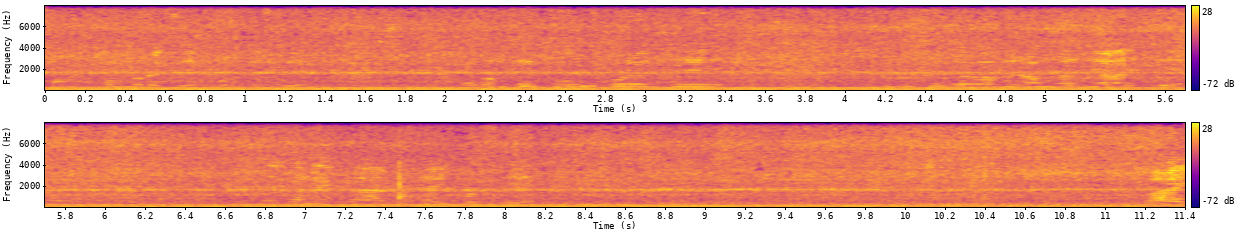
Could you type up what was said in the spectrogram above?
খুবই সুন্দর হয়েছে, করতেছে। এখন দেখব উপরের যে সুন্দরভাবে রঙটা দেওয়া হয়েছে এখানে একটা ডিজাইন করছে ভাই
